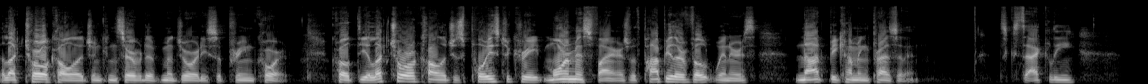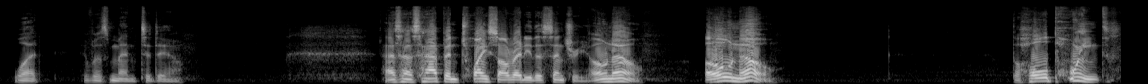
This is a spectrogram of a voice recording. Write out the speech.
Electoral College and conservative majority Supreme Court. Quote, the Electoral College is poised to create more misfires with popular vote winners not becoming president. It's exactly what it was meant to do. As has happened twice already this century. Oh no. Oh no. The whole point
